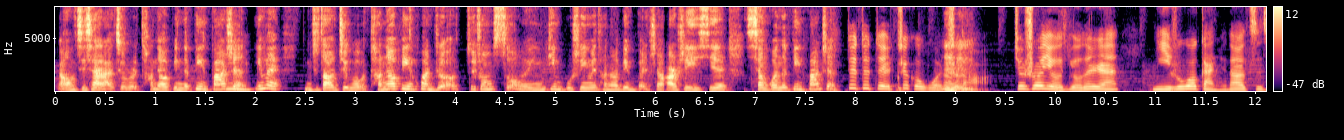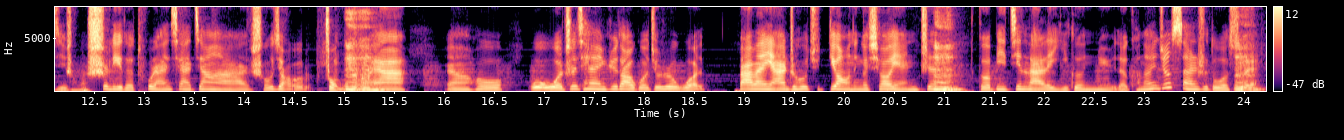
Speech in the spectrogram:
然后接下来就是糖尿病的并发症。嗯因为你知道，这个糖尿病患者最终死亡原因并不是因为糖尿病本身，而是一些相关的并发症。对对对，这个我知嗯道。就是说有有的人，你如果感觉到自己什么视力的突然下降啊，手脚肿了嗯呀，然后我我之前也遇到过，就是我拔完牙之后去吊那个消炎针，嗯隔壁进来了一个女的，可能也就三十多岁。嗯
